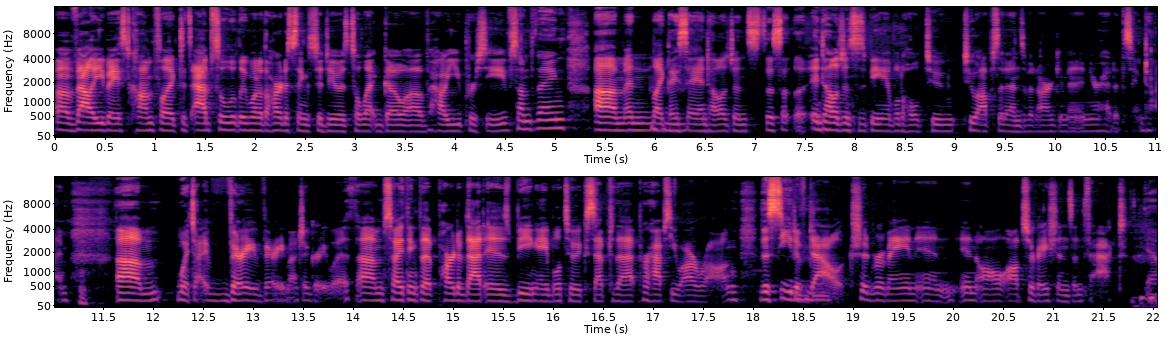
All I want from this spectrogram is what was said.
uh, value-based conflict, it's absolutely one of the hardest things to do is to let go of how you perceive something. Um, and like they say, intelligence. This uh, intelligence is being able to hold two two opposite ends of an argument in your head at the same time, um, which I very very much agree with. Um, so I think that part of that is being able to accept that perhaps you are wrong. The seed of doubt should remain in in all observations and fact. Yeah.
